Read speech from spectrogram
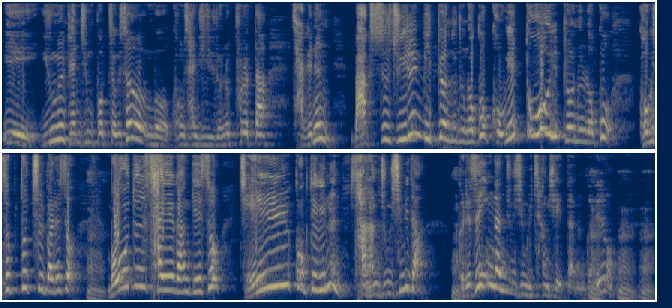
이 유물 변증법 쪽에서 뭐 공산주의 이론을 풀었다. 자기는 막스주의를 밑변으로 놓고 그 위에 또이 변을 놓고 거기서부터 출발해서 음. 모든 사회관계에서 제일 꼭대기는 사람 중심이다. 음. 그래서 인간 중심을 창시했다는 거예요. 음, 음.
